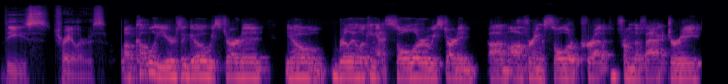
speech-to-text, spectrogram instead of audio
these trailers. A couple years ago, we started you know, really looking at solar. We started um, offering solar prep from the factory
